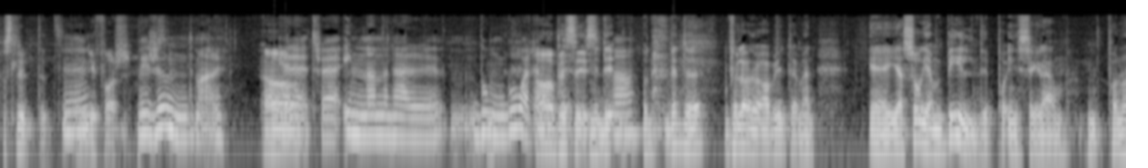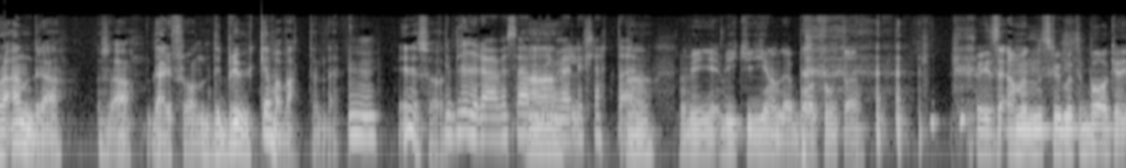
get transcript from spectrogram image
på slutet av Nyfors. Vid Rundmar. Ja. Är det, tror jag, innan den här eh, bondgården. Ja, typ. precis. Men det, Ja. och, vet du, förlåt att jag avbryter men eh, jag såg en bild på Instagram på några andra ja, därifrån. Det brukar vara vatten där. Är det så? Mm. Det blir översvämning Ja. väldigt lätt där. Men vi, vi gick ju igenom det barfota. vi sa, ja, men ska vi gå tillbaka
